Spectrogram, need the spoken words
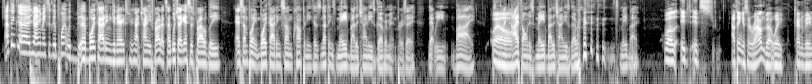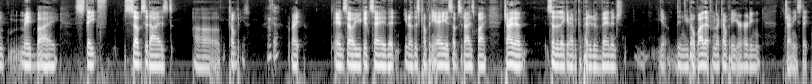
I think uh, Johnny makes a good point with uh, boycotting generic Chinese products, uh, which I guess is probably at some point boycotting some company because nothing's made by the Chinese government per se that we buy. Well, like iPhone is made by the Chinese government. it's made by. well, it, it's I think it's in a roundabout way kind of in, made by state f- subsidized uh, companies, Okay. right? And so you could say that you know this company A is subsidized by China so that they can have a competitive advantage. You know, then you don't buy that from the company. You're hurting the Chinese state.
